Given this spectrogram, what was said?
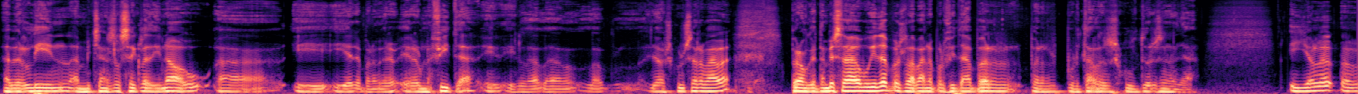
a Berlín a mitjans del segle XIX eh, i, i era, bueno, era, era una fita i, i la, la, la, allò es conservava, però que també estava buida doncs la van aprofitar per, per portar les escultures en allà i jo la, el,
